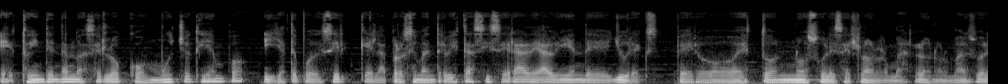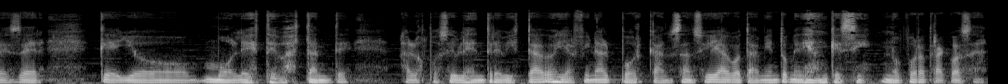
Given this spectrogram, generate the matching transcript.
Estoy intentando hacerlo con mucho tiempo y ya te puedo decir que la próxima entrevista sí será de alguien de Jurex. Pero esto no suele ser lo normal. Lo normal suele ser que yo moleste bastante a los posibles entrevistados y al final por cansancio y agotamiento me digan que sí, no por otra cosa.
